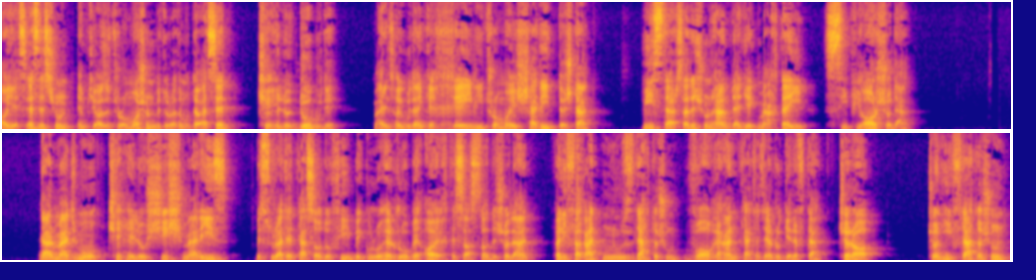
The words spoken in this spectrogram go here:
ISS شون امتیاز تروماشون به صورت متوسط 42 بوده. مریض هایی بودن که خیلی ترومای شدید داشتن. 20 درصدشون هم در یک مقطعی CPR شدن. در مجموع 46 مریض به صورت تصادفی به گروه روبه آ اختصاص داده شدند ولی فقط 19 تاشون واقعا کتتر رو گرفتن. چرا؟ چون 17 تاشون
